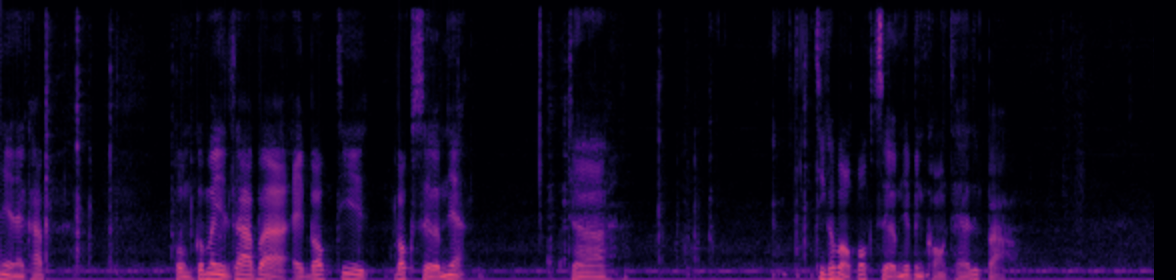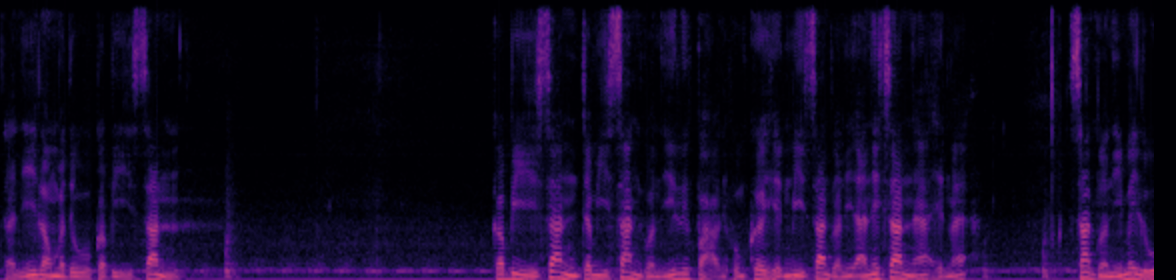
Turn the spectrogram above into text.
เนี่ยนะครับ ผมก็ไม่ทราบว่าไอ้บล็อกที่บล็อกเสริมเนี่ยจะ ที่เขาบอกบล็อกเสริมเนี่ยเป็นของแท้หรือเปล่า แต่นี้ลองมาดูกระบี่สั้น กระบี่สั้นจะมีสั้นกว่านี้หรือเปล่าเนี่ยผมเคยเห็นมีสั้นกว่านี้ อันนี้สั้นนะเห็นไหมสั้นกว่านี้ไม่รู้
